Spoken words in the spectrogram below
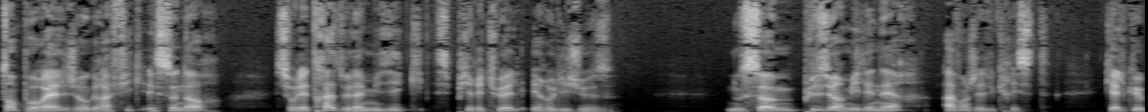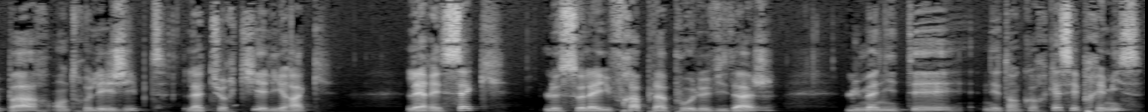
temporel, géographique et sonore, sur les traces de la musique spirituelle et religieuse. Nous sommes plusieurs millénaires avant Jésus-Christ, quelque part entre l'Égypte, la Turquie et l'Irak. L'air est sec, le soleil frappe la peau et le visage, l'humanité n'est encore qu'à ses prémices,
